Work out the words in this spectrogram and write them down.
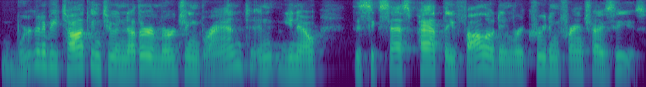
We're going to be talking to another emerging brand and you know the success path they followed in recruiting franchisees.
